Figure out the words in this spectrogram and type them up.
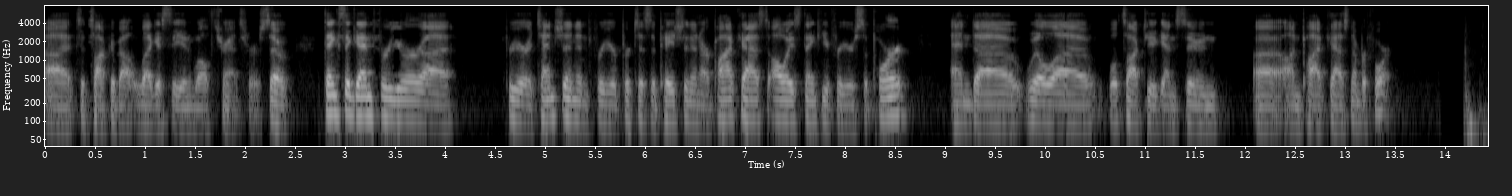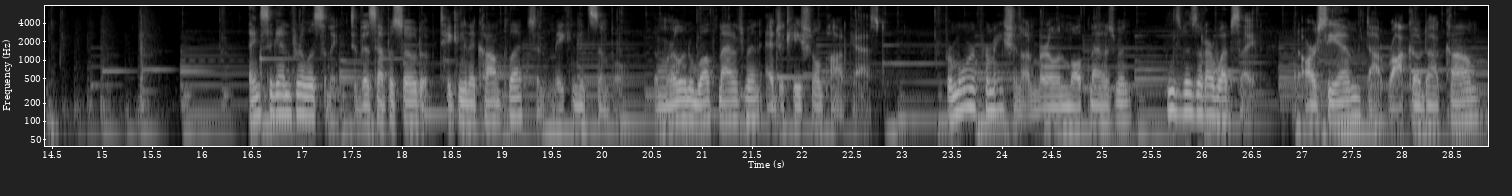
uh, to talk about legacy and wealth transfer. So thanks again for your uh, for your attention and for your participation in our podcast. Always thank you for your support, and we'll we'll talk to you again soon on podcast number four. Thanks again for listening to this episode of Taking the Complex and Making It Simple, the Merlin Wealth Management Educational Podcast. For more information on Merlin Wealth Management, please visit our website at rcm.rockco.com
